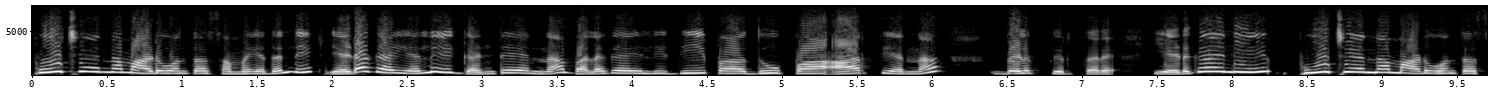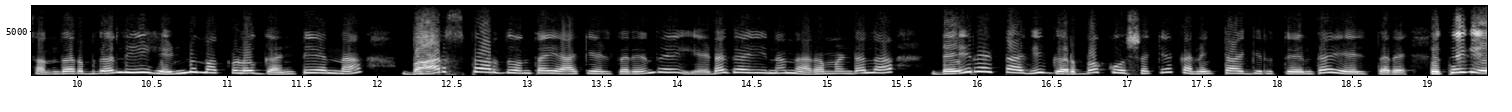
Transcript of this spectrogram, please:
ಪೂಜೆಯನ್ನ ಮಾಡುವಂತ ಸಮಯದಲ್ಲಿ ಎಡಗೈಯಲ್ಲಿ ಗಂಟೆಯನ್ನ, ಬಲಗೈಯಲ್ಲಿ ದೀಪ, ಧೂಪ, ಆರತಿಯನ್ನ ಬೆಳಗ್ತಿರ್ತಾರೆ. ಎಡಗೈಲಿ ಪೂಜೆಯನ್ನ ಮಾಡುವಂತ ಸಂದರ್ಭದಲ್ಲಿ ಹೆಣ್ಣು ಮಕ್ಕಳು ಗಂಟೆಯನ್ನ ಬಾರಿಸಬಾರ್ದು ಅಂತ ಯಾಕೆ ಹೇಳ್ತಾರೆ ಅಂದ್ರೆ ಎಡಗೈನ ನರಮಂಡಲ ಡೈರೆಕ್ಟ್ ಆಗಿ ಗರ್ಭಕೋಶಕ್ಕೆ ಕನೆಕ್ಟ್ ಆಗಿರುತ್ತೆ ಅಂತ ಹೇಳ್ತಾರೆ. ಜೊತೆಗೆ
